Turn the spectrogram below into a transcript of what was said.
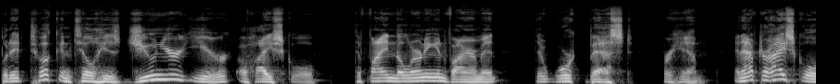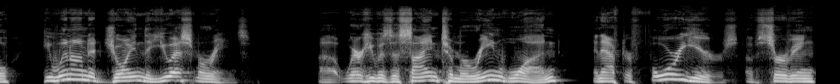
But it took until his junior year of high school to find the learning environment that worked best for him. And after high school, he went on to join the U.S. Marines, uh, where he was assigned to Marine One. And after four years of serving,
